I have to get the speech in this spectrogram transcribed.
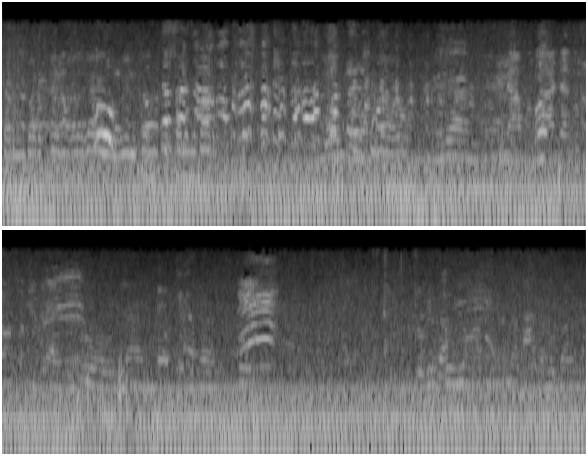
Sambar po nakalagay. Welcome to Sambar. Ayan po sila. oh. Ayan. Ayan. Po, yan. Ayan. Ito po yung aming anak sa baba na.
